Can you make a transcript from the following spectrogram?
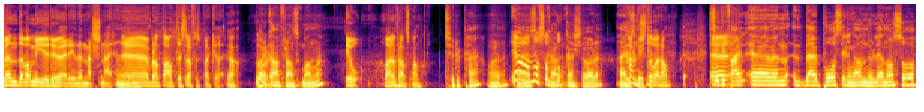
Men det var mye rør i den matchen her, Mm. blant annet det straffesparket der. ja, det var det ikke han franskmannen? da? Jo, det var en franskmann. Turpin, var det det? Ja, noe sånt noe. Kanskje det var det? Nei, jeg Kanskje ikke. det var han. Sikkert Eh, feil, eh, men det er jo på stillinga 0-1 nå, så eh,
